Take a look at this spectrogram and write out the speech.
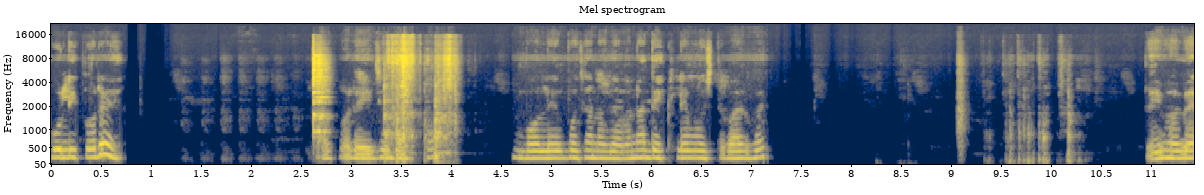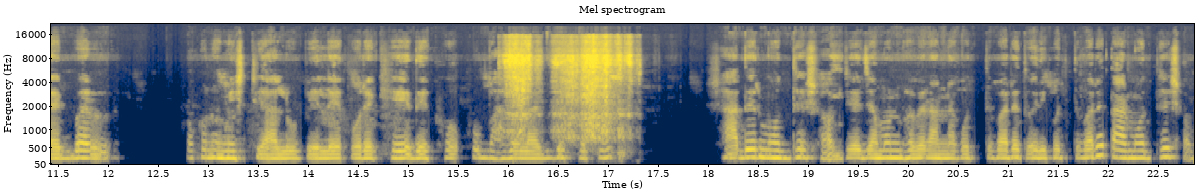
গুলি করে তারপরে এই যে দেখো, বলে বোঝানো যাবে না, দেখলে বুঝতে পারবে। এইভাবে একবার কখনো মিষ্টি আলু পেলে করে খেয়ে দেখো, খুব ভালো লাগবে খেতে। স্বাদের মধ্যে সব যে যেমনভাবে রান্না করতে পারে, তৈরি করতে পারে, তার মধ্যে সব।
